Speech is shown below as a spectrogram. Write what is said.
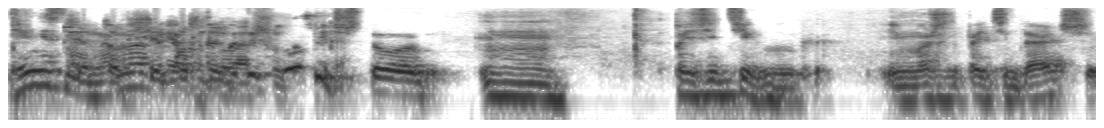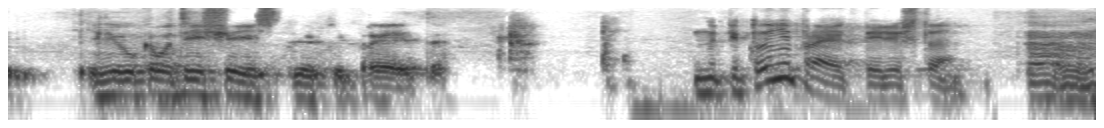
Я не знаю, но все просто слушать, что м- позитивненько и можно пойти дальше? Или у кого-то еще есть слухи про это? На питоне проекты или что? А,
